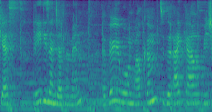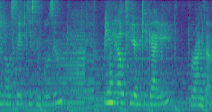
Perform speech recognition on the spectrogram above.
guests, ladies and gentlemen, a very warm welcome to the ICAO Regional Safety Symposium being held here in Kigali, Rwanda,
